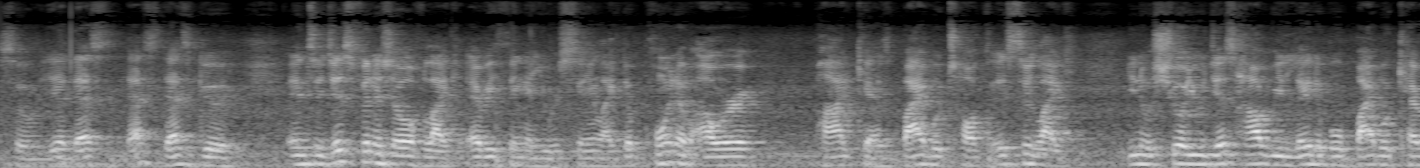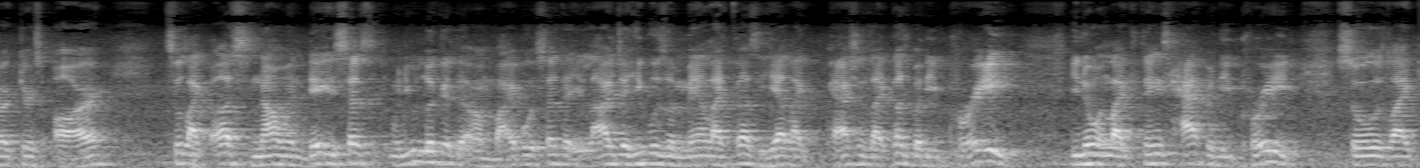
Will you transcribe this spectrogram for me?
So yeah, that's that's that's good. And to just finish off like everything that you were saying, like the point of our podcast, Bible Talk, is to like, you know, show you just how relatable Bible characters are to like us nowadays. It says when you look at the um, Bible, it says that Elijah he was a man like us. He had like passions like us, but he prayed. You know, and like things happened, he prayed. So it's like,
